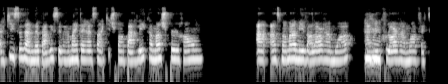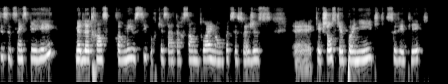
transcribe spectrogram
OK, ça, ça me parlé, c'est vraiment intéressant, OK, je peux en parler, comment je peux le rendre en ce moment à mes valeurs à moi, à mes mm-hmm. couleurs à moi? Fait tu sais, c'est de s'inspirer, mais de le transformer aussi pour que ça te ressemble toi et non pas que ce soit juste euh, quelque chose qui a pogné puis que tu répliques.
